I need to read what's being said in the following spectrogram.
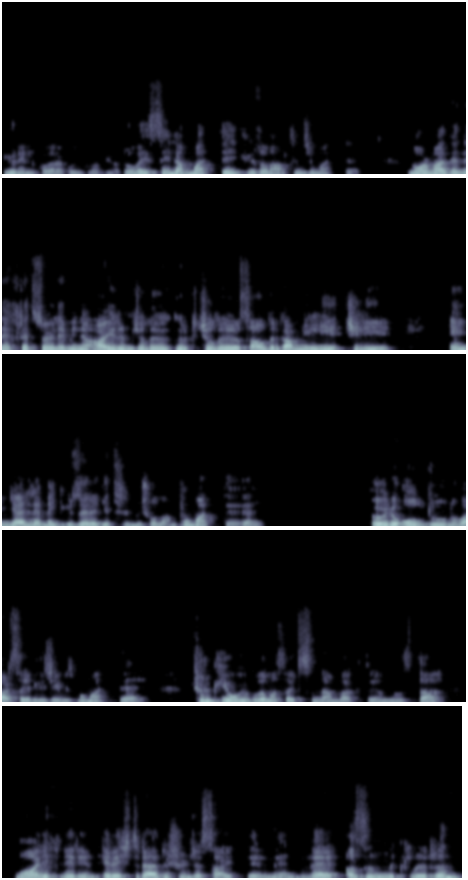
yönelik olarak uygulanıyor. Dolayısıyla madde 216. madde normalde nefret söylemini, ayrımcılığı, ırkçılığı, saldırgan milliyetçiliği engellemek üzere getirilmiş olan bu madde, öyle olduğunu varsayabileceğimiz bu madde, Türkiye uygulaması açısından baktığımızda muhaliflerin, eleştirel düşünce sahiplerinin ve azınlıkların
